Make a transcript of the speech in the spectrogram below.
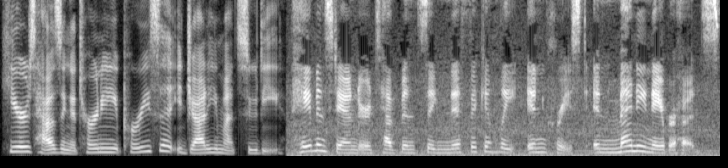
Here's housing attorney Parisa Ijadi Maghsoodi. Payment standards have been significantly increased in many neighborhoods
